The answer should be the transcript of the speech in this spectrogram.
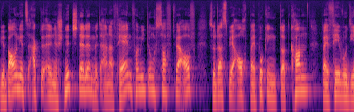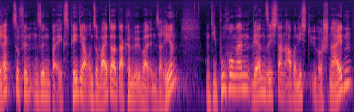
Wir bauen jetzt aktuell eine Schnittstelle mit einer Ferienvermietungssoftware auf, sodass wir auch bei Booking.com, bei Fevo direkt zu finden sind, bei Expedia und so weiter. Da können wir überall inserieren. Und die Buchungen werden sich dann aber nicht überschneiden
